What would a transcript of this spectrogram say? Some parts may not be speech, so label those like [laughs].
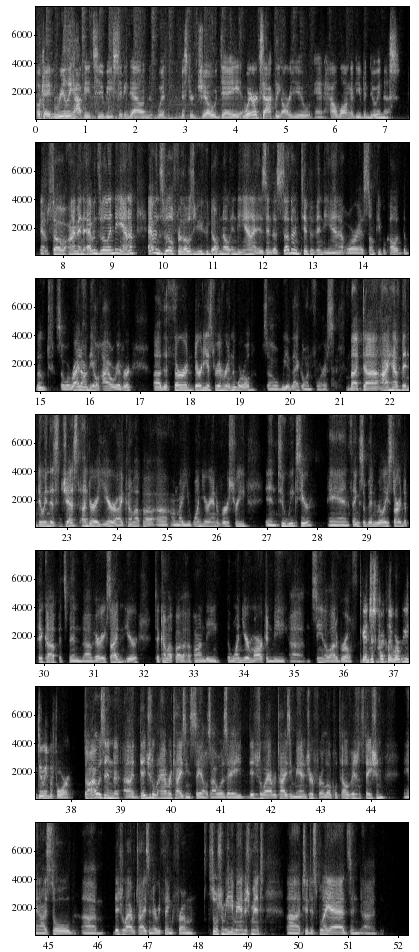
Okay, really happy to be sitting down with Mr. Joe Day. Where exactly are you, and how long have you been doing this? Yeah, so I'm in Evansville, Indiana. Evansville, for those of you who don't know Indiana, is in the southern tip of Indiana, or as some people call it, the boot. So we're right on the Ohio River uh, the third dirtiest river in the world. So we have that going for us. But uh, I have been doing this just under a year. I come up uh, uh on my one year anniversary in two weeks here, and things have been really starting to pick up. It's been uh, very exciting here to come up uh, upon the the one year mark and be seeing a lot of growth. Again, just quickly, what were you doing before? So I was in uh, digital advertising sales. I was a digital advertising manager for a local television station and I sold um, digital advertising, everything from social media management uh, to display ads and uh,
